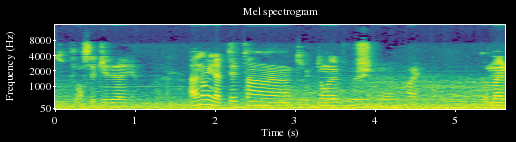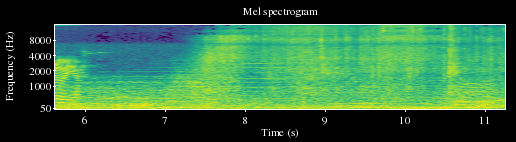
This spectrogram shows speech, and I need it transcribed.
Sont forcés Jedi. Ah non, il a peut-être un truc dans la bouche. euh, ouais. Comme Aloy. Faut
